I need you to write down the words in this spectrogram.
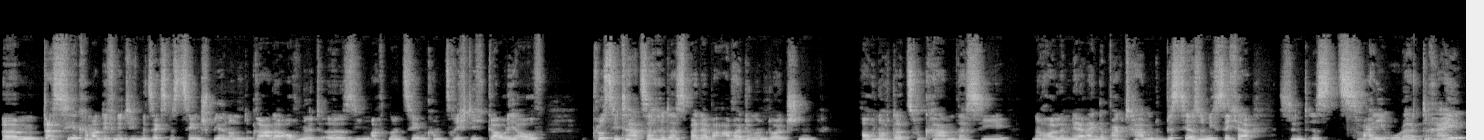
ähm, das hier kann man definitiv mit 6 bis 10 spielen und gerade auch mit äh, 7, 8, 9, 10 kommt richtig Gaudi auf. Plus die Tatsache, dass bei der Bearbeitung im Deutschen auch noch dazu kam, dass sie eine Rolle mehr reingepackt haben. Du bist dir also nicht sicher, sind es zwei oder drei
